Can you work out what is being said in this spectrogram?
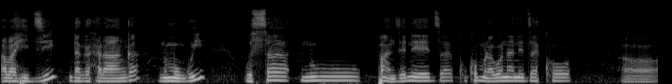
abahizi ndangakaranga n’umugwi usa n'upanze neza kuko murabona neza ko ah,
